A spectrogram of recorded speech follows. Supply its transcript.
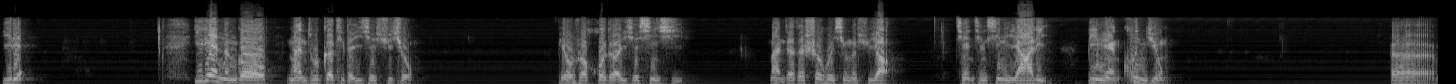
依恋。依恋能够满足个体的一些需求，比如说获得一些信息，满足他社会性的需要，减轻心理压力，避免困窘。呃，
